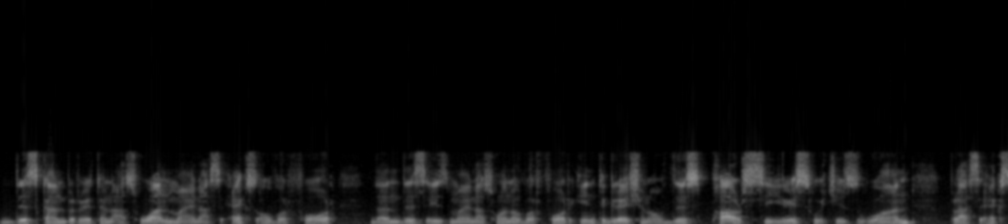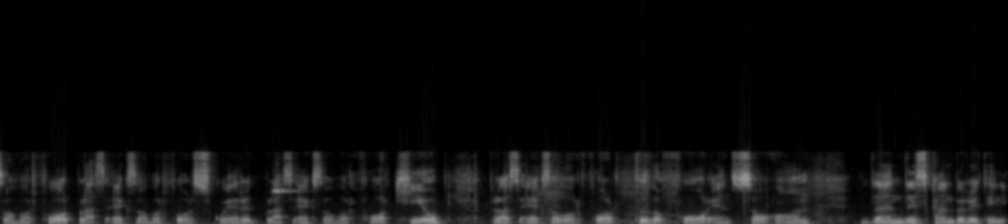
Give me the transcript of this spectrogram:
this can be written as 1 minus x over 4 then this is minus 1 over 4 integration of this power series which is 1 plus x over 4 plus x over 4 squared plus x over 4 cubed plus x over 4 to the 4 and so on then this can be written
